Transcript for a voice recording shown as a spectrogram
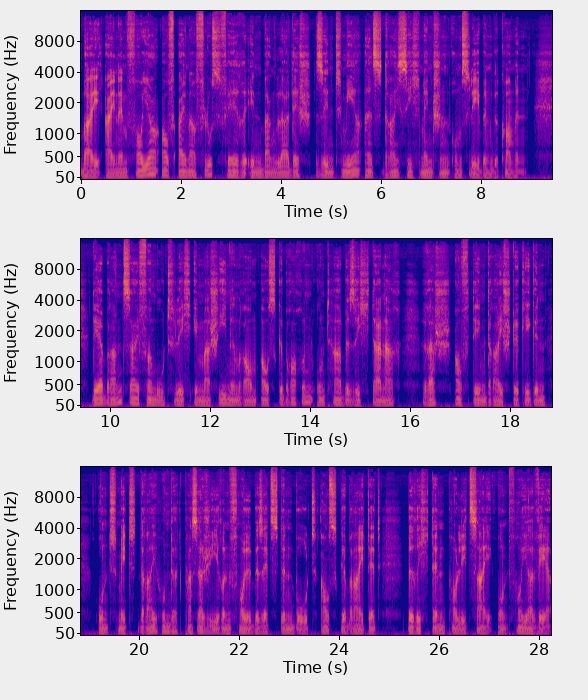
bei einem Feuer auf einer Flussfähre in Bangladesch sind mehr als 30 Menschen ums Leben gekommen. Der Brand sei vermutlich im Maschinenraum ausgebrochen und habe sich danach rasch auf dem dreistöckigen und mit 300 Passagieren vollbesetzten Boot ausgebreitet, berichten Polizei und Feuerwehr.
